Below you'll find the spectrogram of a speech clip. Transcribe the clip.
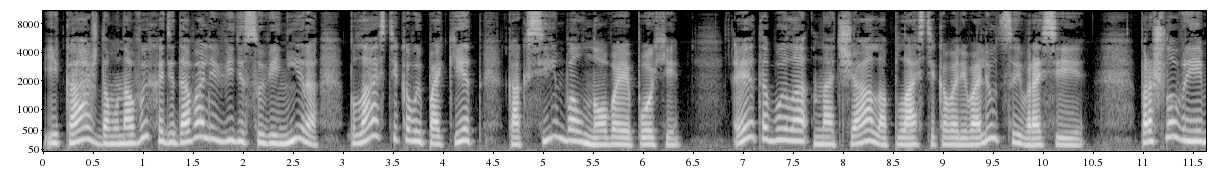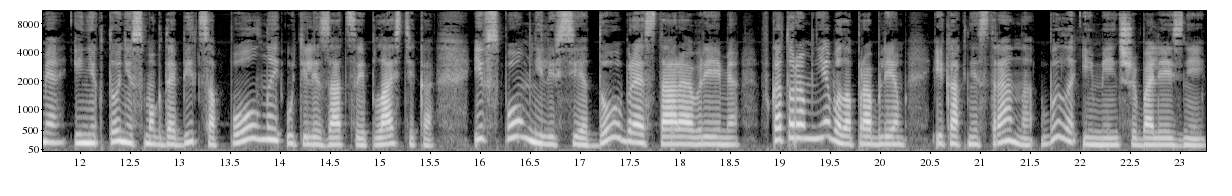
и каждому на выходе давали в виде сувенира пластиковый пакет как символ новой эпохи. Это было начало пластиковой революции в России. Прошло время, и никто не смог добиться полной утилизации пластика, и вспомнили все доброе старое время, в котором не было проблем, и, как ни странно, было и меньше болезней.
